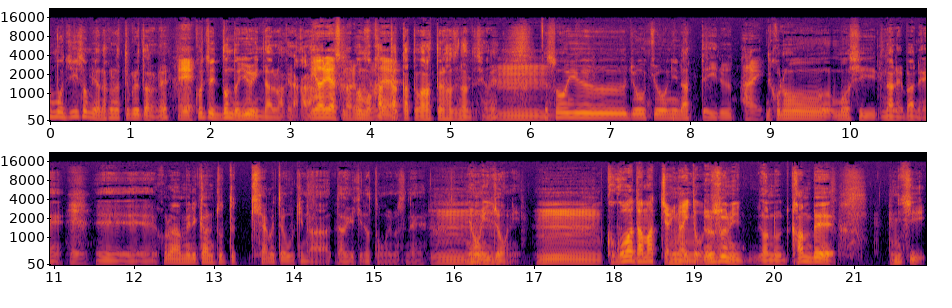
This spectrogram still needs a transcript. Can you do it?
もう GSOMIA なくなってくれたらね、ええ、こっちどんどん優位になるわけだから。やりやすくなりますよね。もうカッカッカッと笑ってるはずなんですよね。でそういう状況になっている。はい、でこのもしなればね、ええー、これはアメリカにとって極めて大きな打撃だと思いますね。日本以上に。うんここは黙っちゃいないと、要するにあの韓米日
